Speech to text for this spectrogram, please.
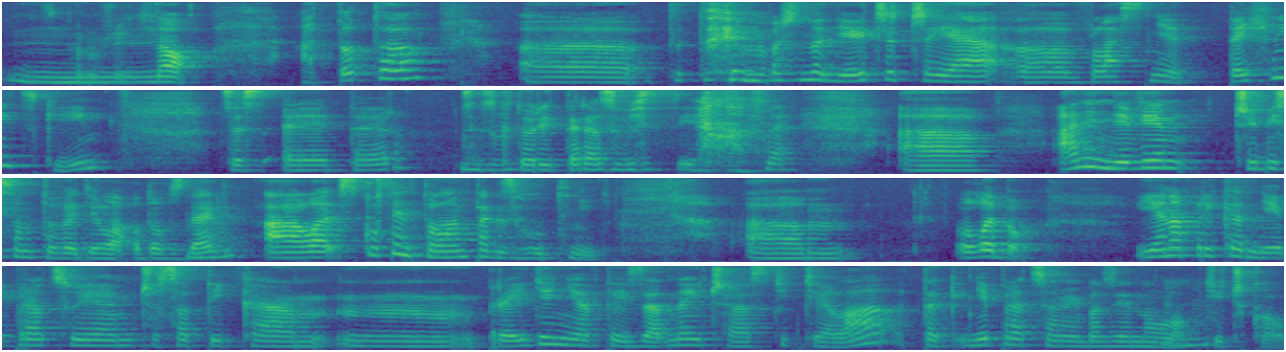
Sprúžiť. No, a toto, uh, toto je možno niečo, čo ja uh, vlastne technicky cez éter, mm-hmm. cez mhm. ktorý teraz vysielame, a ani neviem, či by som to vedela odovzdať, mm-hmm. ale skúsim to len tak zhutniť. Um, lebo ja napríklad nepracujem, čo sa týka mm, prejdenia tej zadnej časti tela, tak nepracujem iba s jednou mm-hmm. loptičkou.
